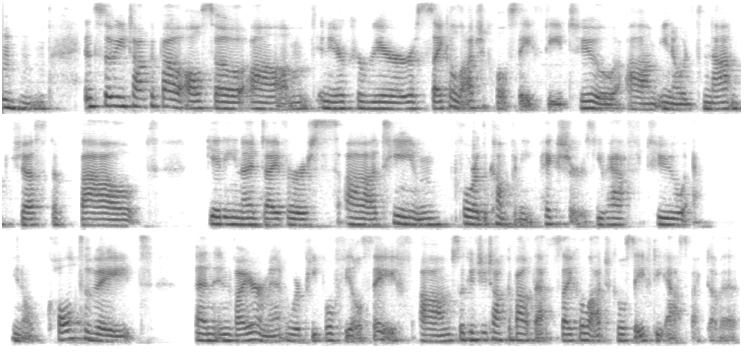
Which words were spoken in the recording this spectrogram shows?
Mhm. And so you talk about also um, in your career psychological safety too. Um, you know, it's not just about getting a diverse uh, team for the company pictures. You have to, you know, cultivate an environment where people feel safe. Um, so could you talk about that psychological safety aspect of it?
